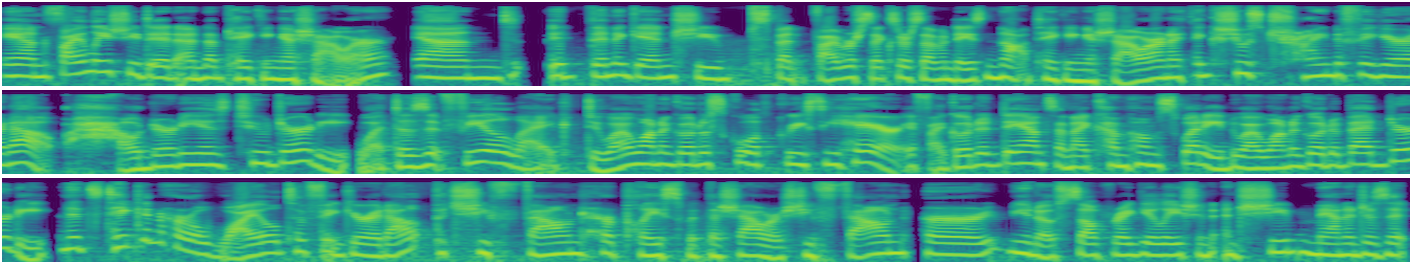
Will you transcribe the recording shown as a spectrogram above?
And finally, she did end up taking a shower. And it, then again, she spent five or six or seven days not taking a shower. And I think she was trying to figure it out. How dirty is too dirty? What does it feel like? Do I want to go to school with greasy hair? If I go to dance and I come home sweaty, do I want to go to bed dirty? And it's taken her a while to figure it out, but she found her place with the shower. She found her, you know, self regulation and she manages it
